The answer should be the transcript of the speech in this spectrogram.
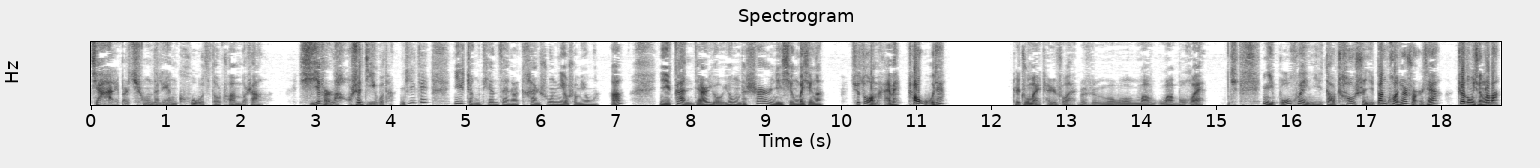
家里边穷的连裤子都穿不上了。媳妇老是嘀咕他：“你这，你整天在那看书，你有什么用啊？啊，你干点有用的事儿，你行不行啊？”去做买卖，炒股去。这朱买臣说：“不是我我我我不会，你不会，你到超市你搬矿泉水去，这总行了吧？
